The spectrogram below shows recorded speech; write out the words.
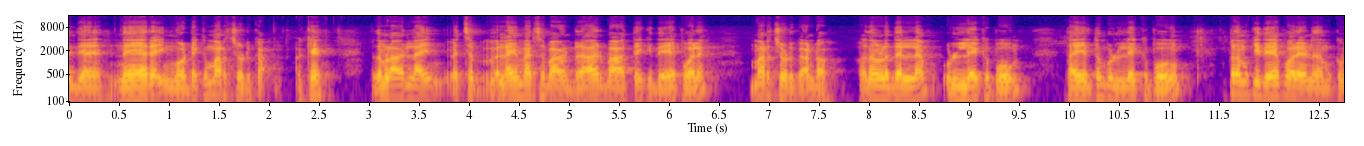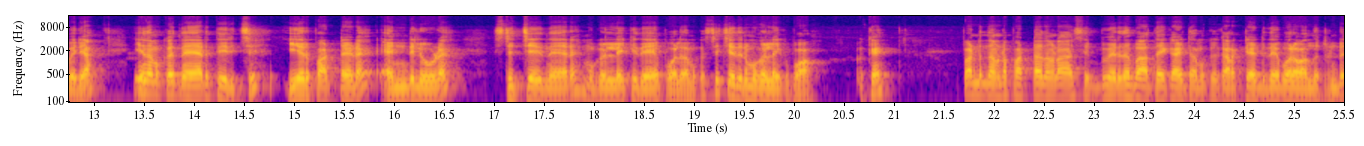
എന്ത് ചെയ്യുക നേരെ ഇങ്ങോട്ടേക്ക് മറിച്ച് കൊടുക്കുക. ഓക്കെ അപ്പോൾ നമ്മൾ ആ ഒരു ലൈൻ വെച്ച ലൈൻ വരച്ച ഭാഗം ഉണ്ട് ആ ഒരു ഭാഗത്തേക്ക് ഇതേപോലെ മറിച്ച് കൊടുക്കുക. കേട്ടോ അപ്പോൾ നമ്മളിതെല്ലാം ഉള്ളിലേക്ക് പോകും തയ്യൽത്തും ഉള്ളിലേക്ക് പോകും. അപ്പോൾ നമുക്ക് ഇതേപോലെ തന്നെ നമുക്ക് വരിക. ഇനി നമുക്ക് നേരെ തിരിച്ച് ഈ ഒരു പട്ടയുടെ എൻഡിലൂടെ സ്റ്റിച്ച് ചെയ്ത് നേരെ മുകളിലേക്ക് ഇതേപോലെ നമുക്ക് സ്റ്റിച്ച് ചെയ്തിട്ട് മുകളിലേക്ക് പോവാം. ഓക്കെ പണ്ട് നമ്മുടെ പട്ട നമ്മുടെ സിബ് വരുന്ന ഭാഗത്തേക്കായിട്ട് നമുക്ക് കറക്റ്റായിട്ട് ഇതേപോലെ വന്നിട്ടുണ്ട്.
